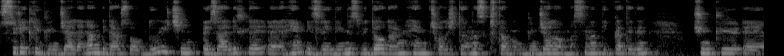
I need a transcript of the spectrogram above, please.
sürekli güncellenen bir ders olduğu için özellikle e, hem izlediğiniz videoların hem çalıştığınız kitabın güncel olmasına dikkat edin. Çünkü e,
